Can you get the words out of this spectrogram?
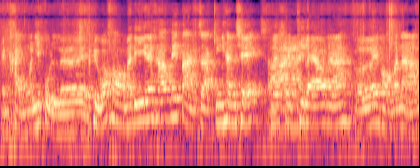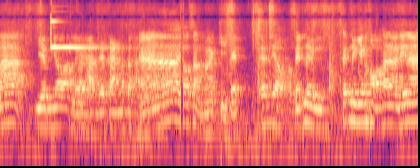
เป็นไข่ม้วนญี่ปุ่นเลย ถือว่าหอมมาดีนะครับ ไม่ต่างจากกิงแฮนเชคใช่ในคลิปที่แล้วนะ เอ้ยหอมมาหนามาก เยี่ยมยอดเลมายตรฐานเดียวกันมาตรฐานอ่าเราสั่งมากี่เซตเส้นเดียวครับเซตหนึ่งเซตหนึ่งยังหอขนาดนี้นะ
